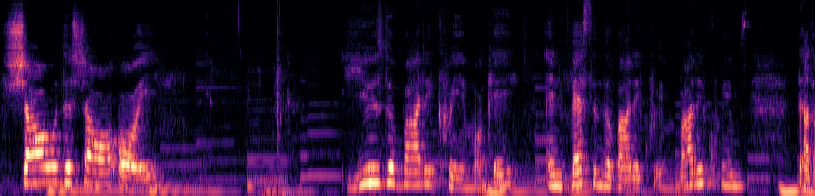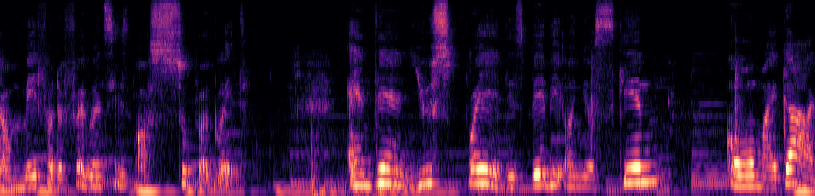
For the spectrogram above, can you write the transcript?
shower the shower oil. Use the body cream okay invest in the body cream. Body creams that are made for the fragrances are super great. And then you spray this baby on your skin oh my god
